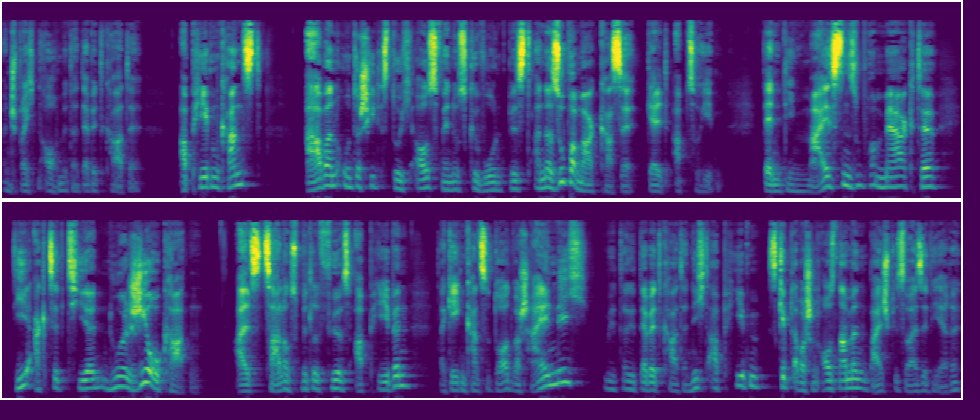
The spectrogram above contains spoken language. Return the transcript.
entsprechend auch mit der Debitkarte abheben kannst. Aber ein Unterschied ist durchaus, wenn du es gewohnt bist, an der Supermarktkasse Geld abzuheben. Denn die meisten Supermärkte, die akzeptieren nur Girokarten als Zahlungsmittel fürs Abheben. Dagegen kannst du dort wahrscheinlich mit der Debitkarte nicht abheben. Es gibt aber schon Ausnahmen, beispielsweise wäre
